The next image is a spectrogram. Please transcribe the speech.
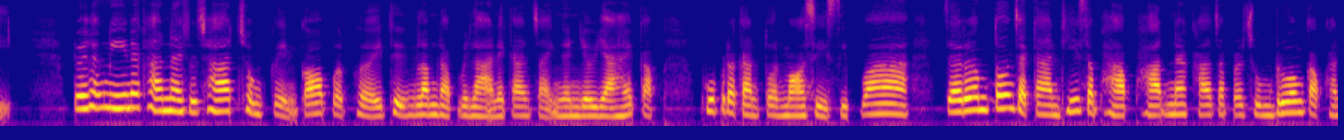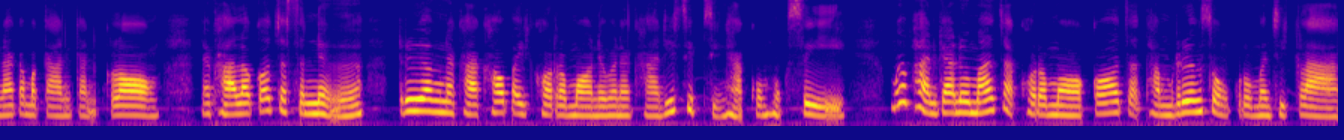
64โดยทั้งนี้นะคะนายสุชาติชมกลิ่นก็เปิดเผยถึงลำดับเวลาในการจ่ายเงินเยียวยาให้กับ ผู้ประกันตนม 40 ว่า จะเริ่มต้นจากการที่สภาพัฒน์นะคะ จะประชุมร่วมกับคณะกรรมการกันกรองนะคะ แล้วก็จะเสนอเรื่องนะคะเข้าไปคอรมอในวันอังคารที่ 10 สิงหาคม 64 เมื่อผ่านการอนุมัติจากคอรมอก็จะทำเรื่องส่งกรมบัญชีกลาง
